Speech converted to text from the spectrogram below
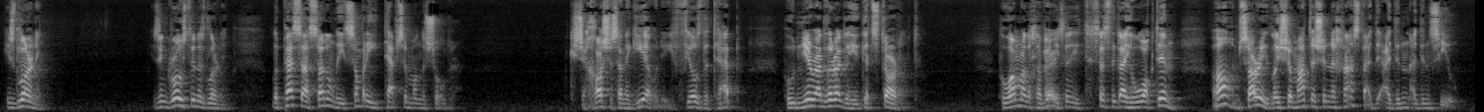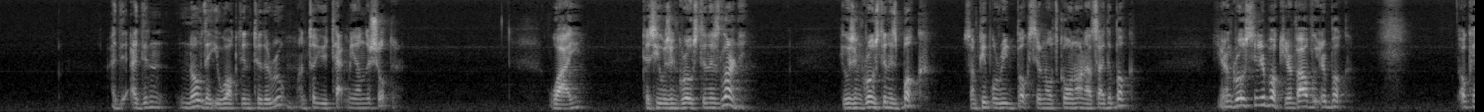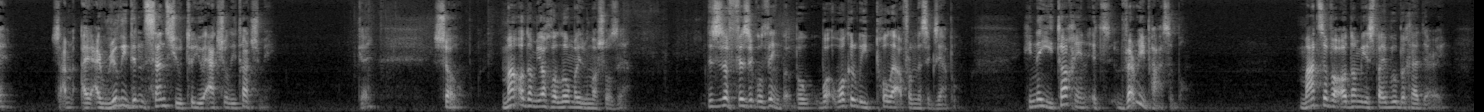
He's learning. He's engrossed in his learning. Lepesa, suddenly somebody taps him on the shoulder. When he feels the tap, who near out of the regular, he gets startled. Who Amar the he he says to the guy who walked in, Oh, I'm sorry, I didn't, I didn't see you. I, di- I didn't know that you walked into the room until you tapped me on the shoulder. Why? Because he was engrossed in his learning. He was engrossed in his book. Some people read books, they don't know what's going on outside the book. You're engrossed in your book, you're involved with your book. Okay. So I, I really didn't sense you till you actually touched me. Okay? So, ma adam This is a physical thing, but, but what, what could we pull out from this example? It's very possible.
